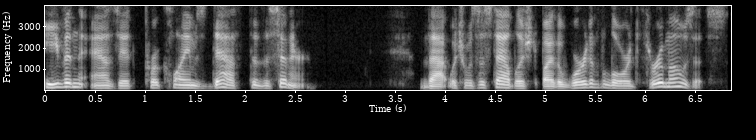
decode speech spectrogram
even as it proclaims death to the sinner. That which was established by the word of the Lord through Moses,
